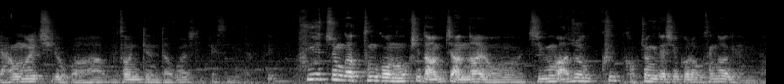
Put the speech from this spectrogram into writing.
약물 치료가 우선이 된다고 할 수 있겠습니다. 후유증 같은 건 혹시 남지 않나요? 지금 아주 큰 걱정이 되실 거라고 생각이 됩니다.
